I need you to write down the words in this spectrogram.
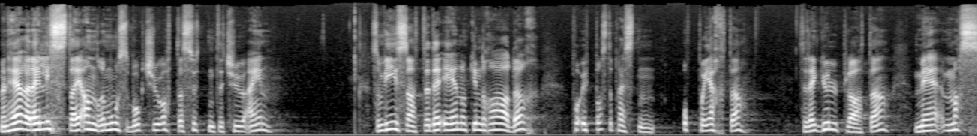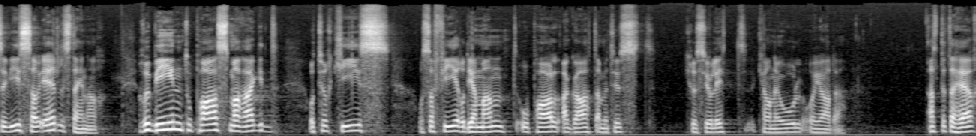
Men her er det ei liste i 2. Mosebok 28, 17-21 som viser at det er noen rader på ypperstepresten oppå hjertet så det er gullplate med massevis av edelsteiner. Rubin, topas, maragd og turkis og safir og diamant, opal, agat, ametyst, krysiolitt, karneol og jade. Alt dette her,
